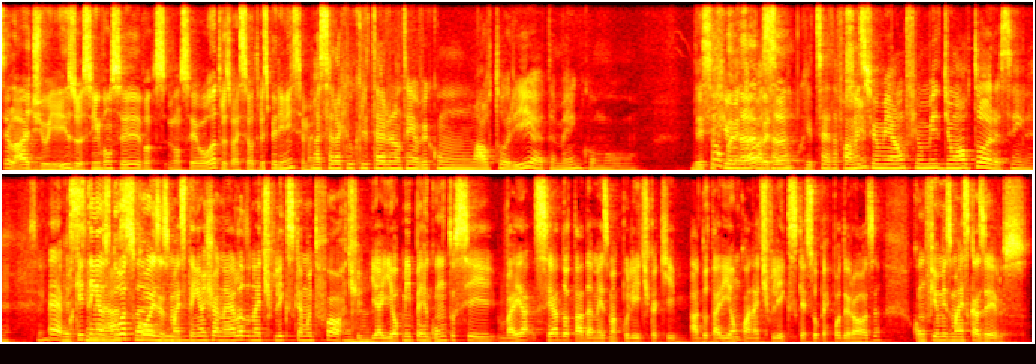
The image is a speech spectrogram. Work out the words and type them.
sei lá, de juízo, assim, vão ser, vão, ser outros, vai ser outra experiência, mas... Mas será que o critério não tem a ver com autoria também, como desse Não, filme pois- tá é, passando? é. Porque de certa forma Sim. esse filme é um filme de um autor, assim, né? Sim. É, porque Esse tem as duas coisas, ele- mas tem a janela do Netflix que é muito forte. Uhum. E aí eu me pergunto se vai ser adotada a mesma política que adotariam com a Netflix, que é super poderosa, com filmes mais caseiros.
